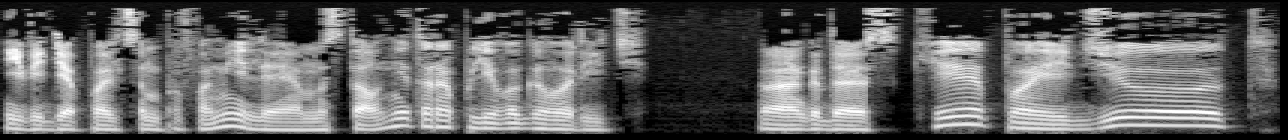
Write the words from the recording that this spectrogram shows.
и, ведя пальцем по фамилиям, стал неторопливо говорить. А к доске пойдет...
